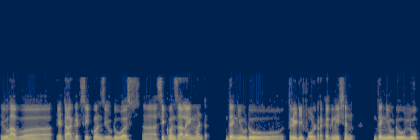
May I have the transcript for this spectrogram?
you have uh, a target sequence, you do a sequence alignment, then you do 3D fold recognition, then you do loop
